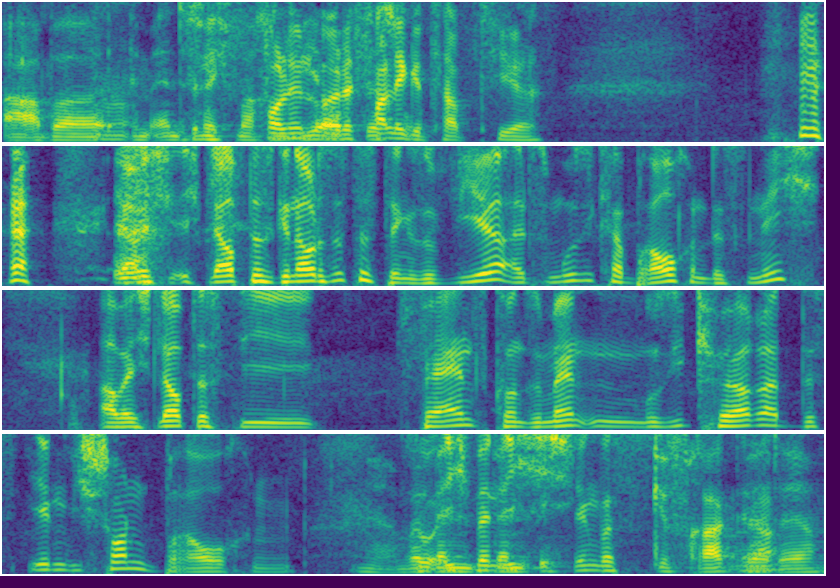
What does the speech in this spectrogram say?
Aber im Bin ich Endeffekt machen voll in wir eure auch das, Falle getappt hier. Ja, ich, ich glaube, das genau das ist das Ding. So, wir als Musiker brauchen das nicht, aber ich glaube, dass die Fans, Konsumenten, Musikhörer das irgendwie schon brauchen. Ja, So, wenn, ich, wenn, wenn ich, ich irgendwas gefragt ja. werde, ja,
